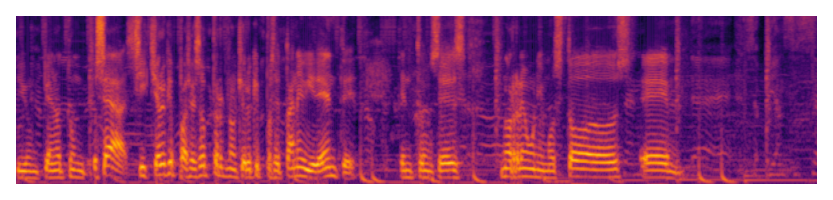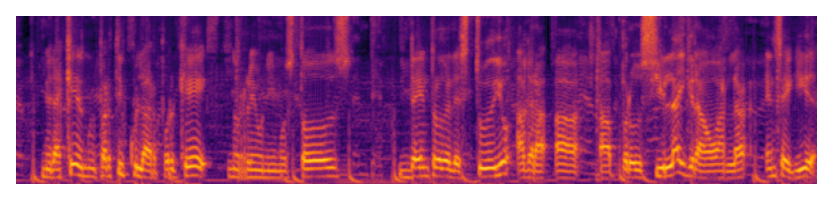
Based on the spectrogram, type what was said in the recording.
y un piano tum o sea, sí quiero que pase eso, pero no quiero que pase tan evidente. Entonces nos reunimos todos. Eh, mira que es muy particular porque nos reunimos todos dentro del estudio a, a, a producirla y grabarla enseguida.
